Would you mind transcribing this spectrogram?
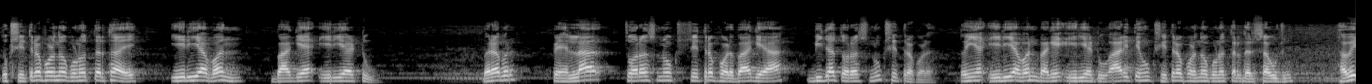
તો ક્ષેત્રફળનો ગુણોત્તર થાય એરિયા વન ભાગ્યા એરિયા ટુ. બરાબર? પહેલાં ચોરસનું ક્ષેત્રફળ ભાગ્યા બીજા ચોરસનું ક્ષેત્રફળ. તો અહીંયા એરિયા વન ભાગ્યા એરિયા ટુ આ રીતે હું ક્ષેત્રફળનો ગુણોત્તર દર્શાવું છું. હવે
